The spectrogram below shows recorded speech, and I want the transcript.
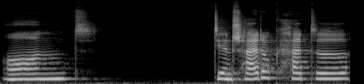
Und die Entscheidung hatte,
